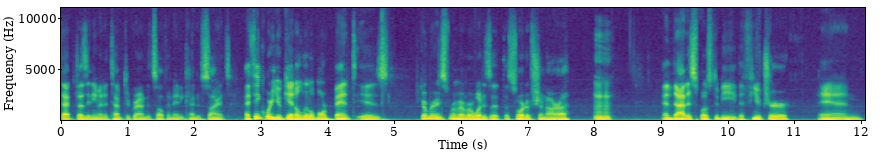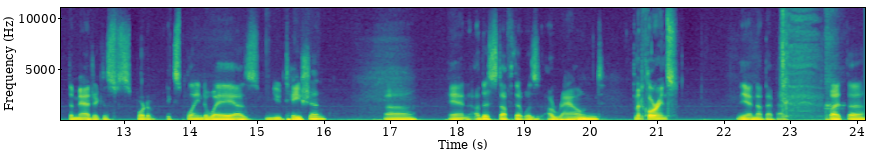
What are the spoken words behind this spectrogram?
that doesn't even attempt to ground itself in any kind of science. I think where you get a little more bent is, remember, what is it? The Sword of Shannara, hmm and that is supposed to be the future, and the magic is sort of explained away as mutation, uh, and other stuff that was around. Midichlorians. Yeah, not that bad, but uh,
